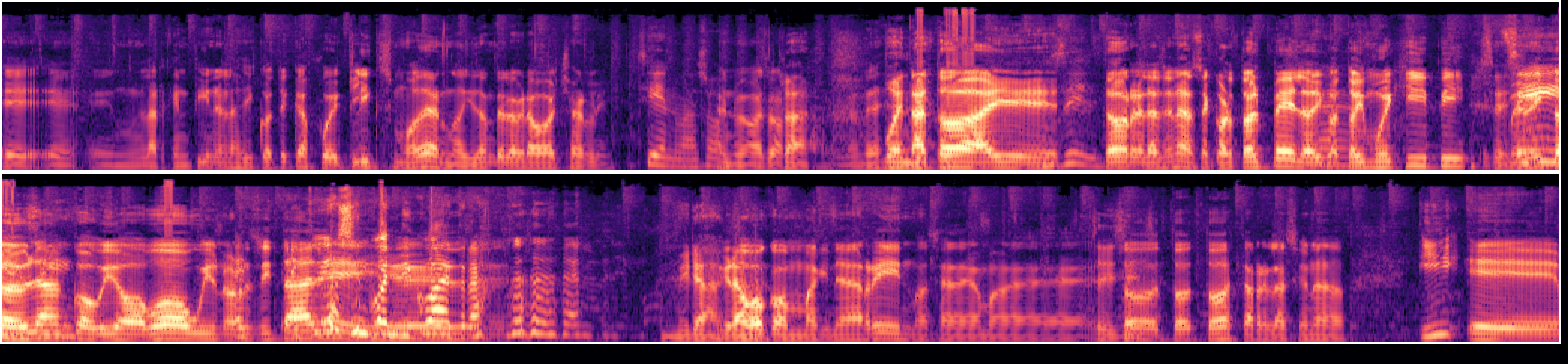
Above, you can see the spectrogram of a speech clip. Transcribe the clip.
eh, eh, en la Argentina en las discotecas fue Clicks Moderno. ¿Y dónde lo grabó Charlie? Sí, en Nueva York. En Nueva York. Claro. ¿entendés? Buen Está disco. todo ahí, Sí. todo relacionado. Se cortó el pelo, dijo, estoy muy hippie, Sí, me sí. visto de Sí, blanco, vio a Bowie, unos recitales. estudió 54. eh, Mirá. grabó claro. con máquina de ritmo, o sea, digamos, eh, Sí, sí, todo, sí. todo- todo está relacionado. Y eh,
